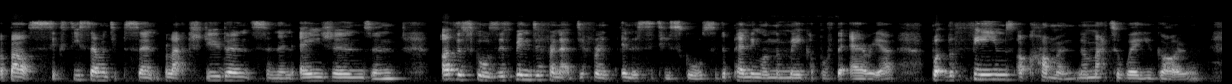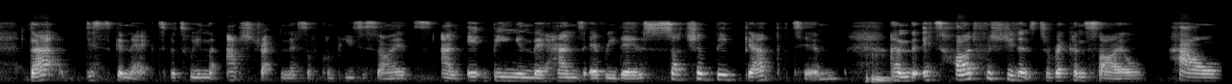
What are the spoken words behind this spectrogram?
about 60, 70% black students and then Asians and other schools. It's been different at different inner city schools, so depending on the makeup of the area. But the themes are common no matter where you go. That disconnect between the abstractness of computer science and it being in their hands every day. There's such a big gap, Tim. And it's hard for students to reconcile how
